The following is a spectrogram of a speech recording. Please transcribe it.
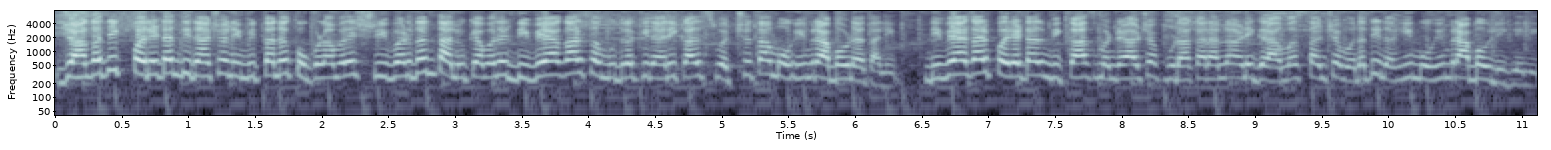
जागतिक पर्यटन दिनाच्या निमित्तानं कोकणामध्ये श्रीवर्धन तालुक्यामध्ये दिव्यागार समुद्रकिनारी काल स्वच्छता मोहीम राबवण्यात आली. दिव्यागार पर्यटन विकास मंडळाच्या पुढाकारानं आणि ग्रामस्थांच्या मदतीनं ही मोहीम राबवली गेली.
